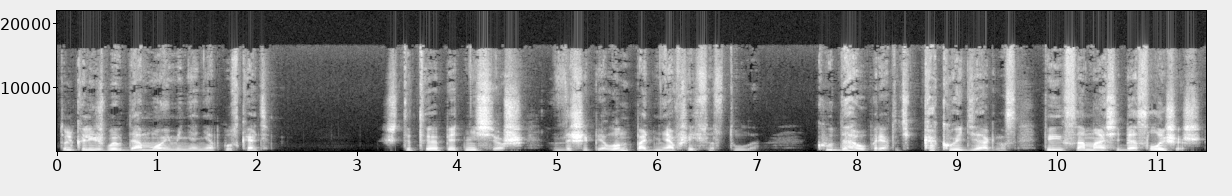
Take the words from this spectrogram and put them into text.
только лишь бы домой меня не отпускать». «Что ты опять несешь?» – зашипел он, поднявшись со стула. «Куда упрятать? Какой диагноз? Ты сама себя слышишь?»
